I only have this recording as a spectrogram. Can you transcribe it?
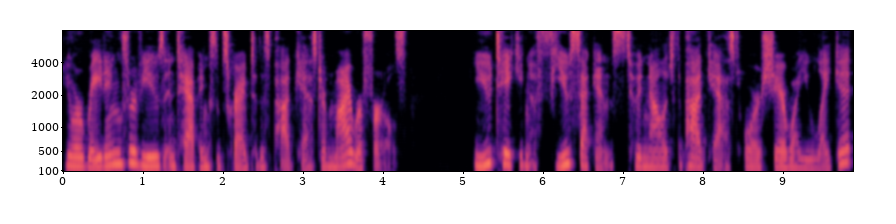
Your ratings, reviews, and tapping subscribe to this podcast are my referrals. You taking a few seconds to acknowledge the podcast or share why you like it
